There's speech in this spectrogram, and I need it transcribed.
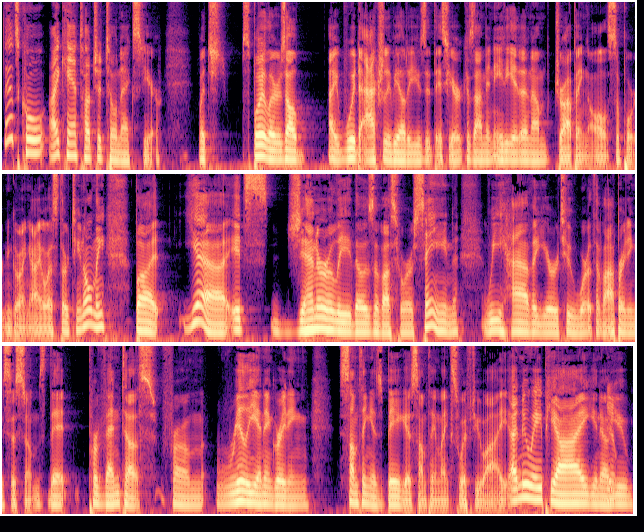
that's cool. I can't touch it till next year. Which spoilers, I'll I would actually be able to use it this year because I'm an idiot and I'm dropping all support and going iOS 13 only. But yeah, it's generally those of us who are sane, we have a year or two worth of operating systems that prevent us from really integrating something as big as something like Swift UI. A new API, you know, Yep. you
